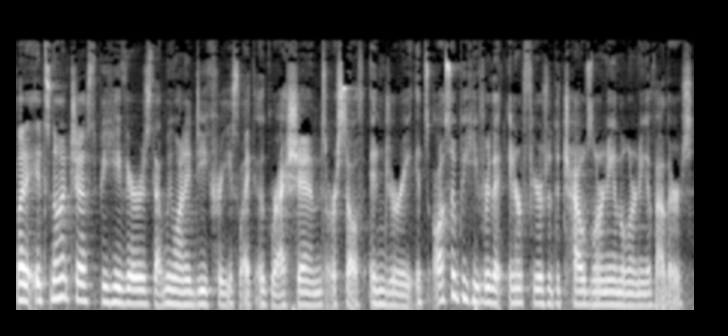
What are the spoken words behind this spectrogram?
but it's not just behaviors that we want to decrease, like aggressions or self injury. It's also behavior that interferes with the child's learning and the learning of others.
